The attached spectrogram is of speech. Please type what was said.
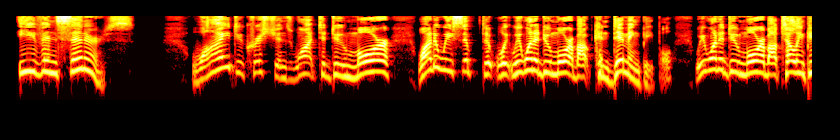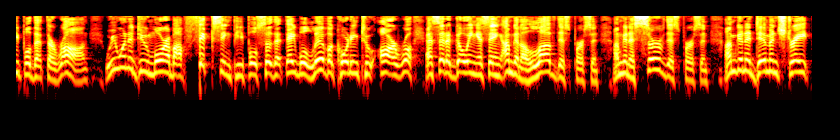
even sinners. Why do Christians want to do more why do we simply, we, we want to do more about condemning people? We want to do more about telling people that they're wrong. We want to do more about fixing people so that they will live according to our rule instead of going and saying, I'm going to love this person. I'm going to serve this person. I'm going to demonstrate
